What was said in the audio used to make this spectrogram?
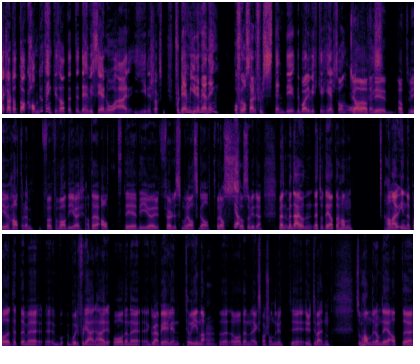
er det klart at da kan det jo tenkes at det, det vi ser nå, er, gir en slags For dem gir det mening. Og for oss er det fullstendig Det bare virker helt sånn Ja, at, de, at vi hater dem for, for hva de gjør. At alt det de gjør, føles moralsk galt for oss, Ja. videre. Men, men det er jo nettopp det at han han er jo inne på dette med eh, hvorfor de er her, og denne grabby alien-teorien, da, Mm. og den ekspansjonen rundt rundt i verden, som handler om det at eh,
